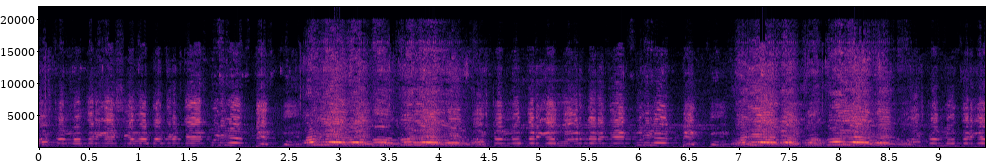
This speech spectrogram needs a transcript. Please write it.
ಹಾಸ್ಟೆಲ್ ನೌಕರಿಗೆ ಸೇವಾ ಭದ್ರತೆ ಕೊಡಲೇಬೇಕು. ಹಾಸ್ಟೆಲ್ ನೌಕರಿಗೆ ವಾರದರಜೆ ಕೊಡಲೇಬೇಕು. ಹಾಸ್ಟೆಲ್ ನೌಕರಿಗೆ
